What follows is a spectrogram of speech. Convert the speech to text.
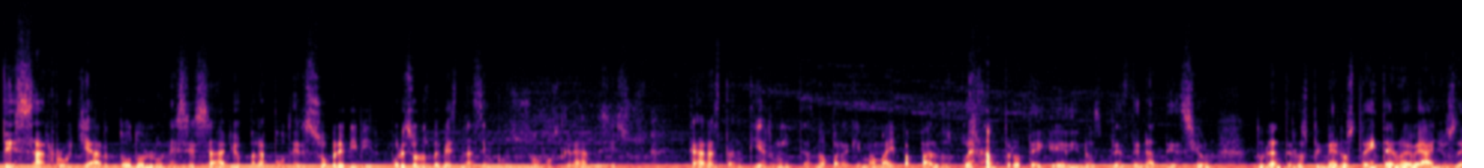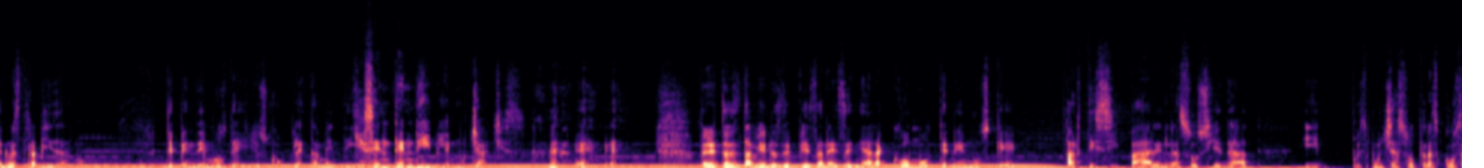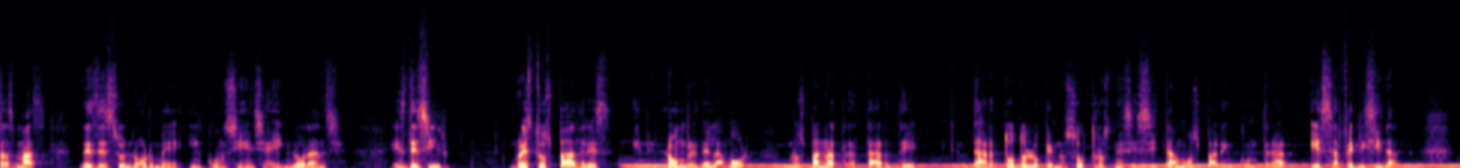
desarrollar todo lo necesario para poder sobrevivir. Por eso los bebés nacen con sus ojos grandes y sus caras tan tiernitas, ¿no? Para que mamá y papá los puedan proteger y nos presten atención durante los primeros 39 años de nuestra vida, ¿no? Dependemos de ellos completamente y es entendible, muchachos. Pero entonces también nos empiezan a enseñar a cómo tenemos que participar en la sociedad y pues muchas otras cosas más desde su enorme inconsciencia e ignorancia. Es decir, Nuestros padres, en el nombre del amor, nos van a tratar de dar todo lo que nosotros necesitamos para encontrar esa felicidad.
